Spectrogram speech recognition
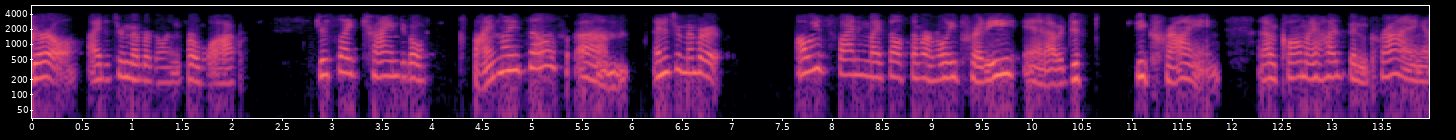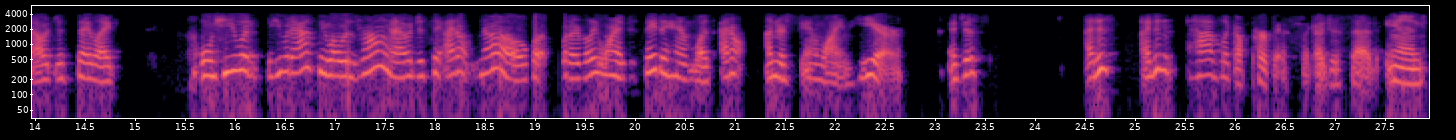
girl. I just remember going for walks, just like trying to go find myself. Um, I just remember always finding myself somewhere really pretty, and I would just be crying, and I would call my husband crying, and I would just say like, well, he would he would ask me what was wrong, and I would just say I don't know. But what I really wanted to say to him was I don't understand why I'm here. I just I just I didn't have like a purpose, like I just said. And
